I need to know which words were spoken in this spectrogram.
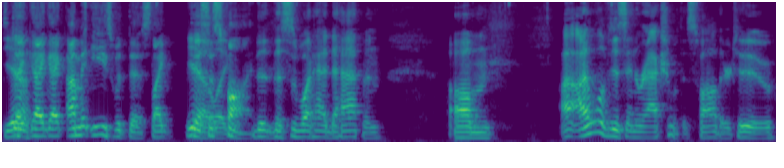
Yeah. like, like, like, I'm at ease with this. Like this is like, fine. th- this is what had to happen. Um, I-, I loved his interaction with his father too.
